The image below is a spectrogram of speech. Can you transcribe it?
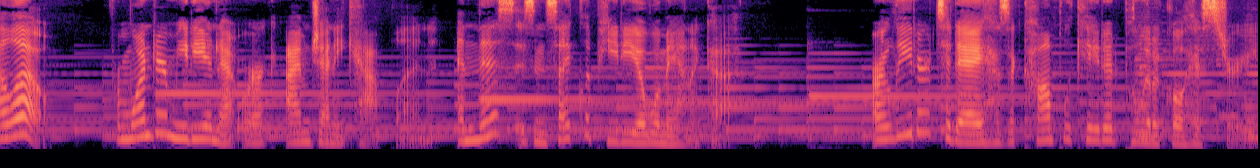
Hello. From Wonder Media Network, I'm Jenny Kaplan, and this is Encyclopedia Womannica. Our leader today has a complicated political history.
